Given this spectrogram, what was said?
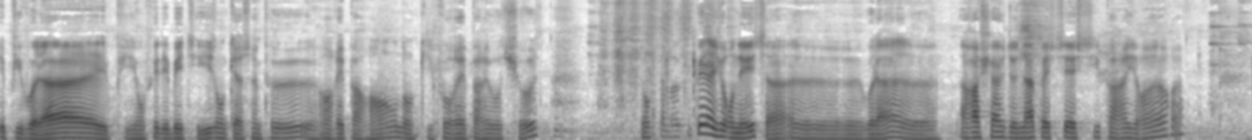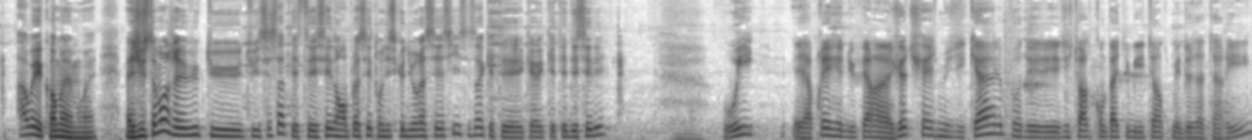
et puis voilà, et puis on fait des bêtises, on casse un peu euh, en réparant, donc il faut réparer autre chose. Donc ça m'a occupé la journée, ça. euh, voilà, euh, arrachage de nappe SCSI par erreur. Ah oui, quand même, ouais. Mais justement, j'avais vu que tu, tu c'est ça, t'as essayé de remplacer ton disque dur SCSI, c'est ça qui était qui, qui était décédé? Oui, et après j'ai dû faire un jeu de chaises musicales pour des, des histoires de compatibilité entre mes deux Atari.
